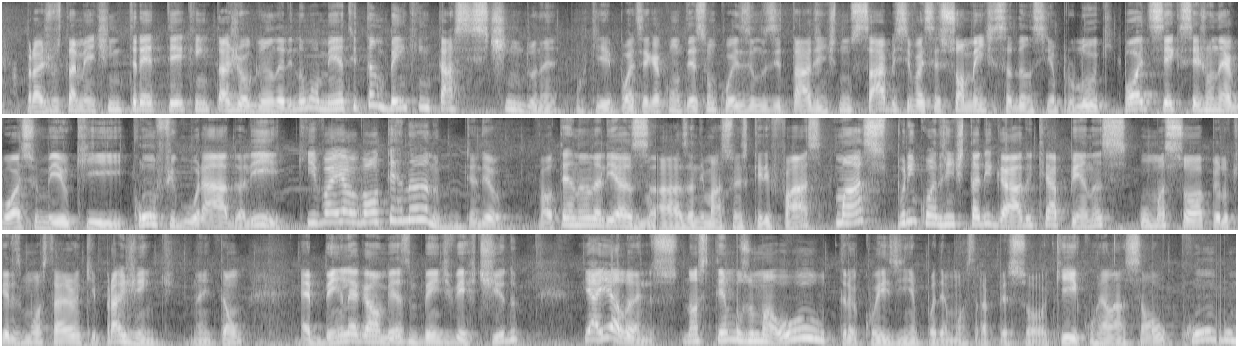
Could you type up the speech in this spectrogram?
para justamente entreter quem tá jogando ali no momento e também quem tá assistindo, né? Porque pode ser que aconteçam coisas inusitadas, a gente não sabe se vai ser somente essa dancinha pro Luke, pode ser que seja um negócio meio que configurado ali, que vai, vai alternando, entendeu? Vai alternando ali as, as animações que ele faz, mas por enquanto a gente tá ligado que é apenas uma só, pelo que eles mostraram aqui pra gente, né? Então é bem legal mesmo, bem divertido. E aí, Alanios, nós temos uma outra coisinha pra poder mostrar pro pessoal aqui com relação ao combo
